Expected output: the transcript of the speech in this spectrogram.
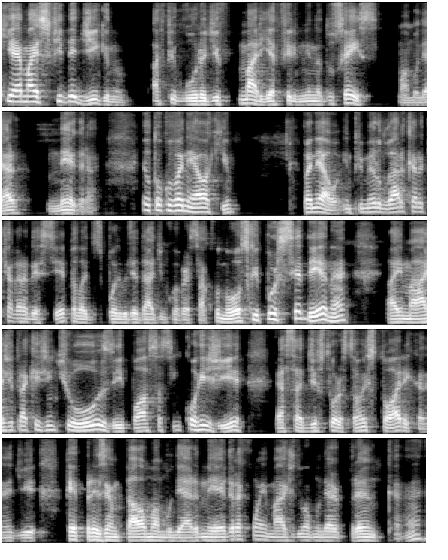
que é mais fidedigno a figura de Maria Firmina dos Reis, uma mulher negra. Eu estou com o Vaniel aqui Daniel, em primeiro lugar, quero te agradecer pela disponibilidade em conversar conosco e por ceder né, a imagem para que a gente use e possa assim, corrigir essa distorção histórica né, de representar uma mulher negra com a imagem de uma mulher branca. Né?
